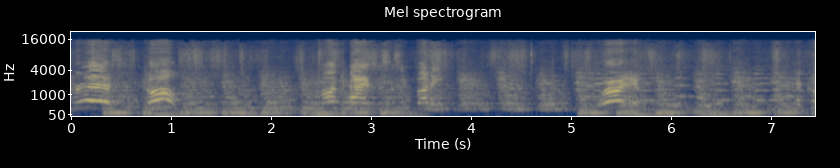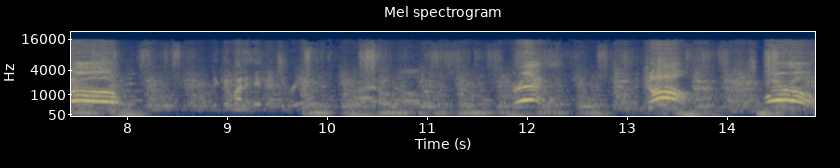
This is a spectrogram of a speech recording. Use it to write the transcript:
Chris! Nicole! Come on, guys, this isn't funny. Where are you? Nicole! Think I might have hidden a tree? I don't know. Chris! Nicole! Squirrel!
